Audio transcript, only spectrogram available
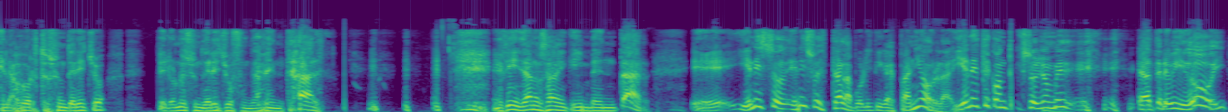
el aborto es un derecho, pero no es un derecho fundamental. en fin, ya no saben qué inventar. Eh, y en eso, en eso está la política española. Y en este contexto yo me he atrevido hoy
